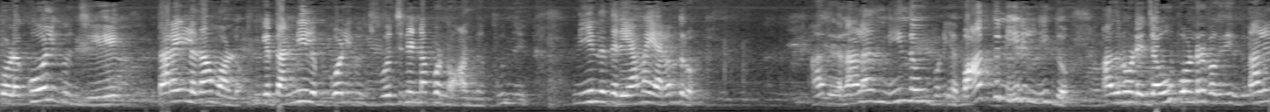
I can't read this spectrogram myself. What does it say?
போல் கோழி குஞ்சு தரையில் தான் வாழும். இங்கே தண்ணியில் கோழி குஞ்சு போச்சுன்னு என்ன பண்ணும்? அந்த குஞ்சு நீந்த தெரியாமல் இறந்துரும். அதனால நீந்தவும் முடியாது. வாத்து நீரில் நீந்தும். அதனுடைய ஜவு போன்ற பகுதி இருக்கனால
